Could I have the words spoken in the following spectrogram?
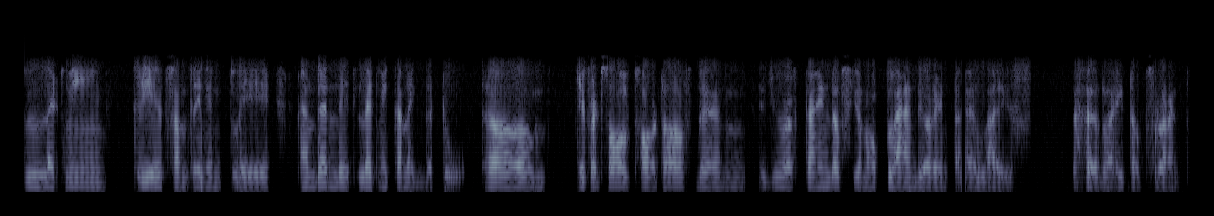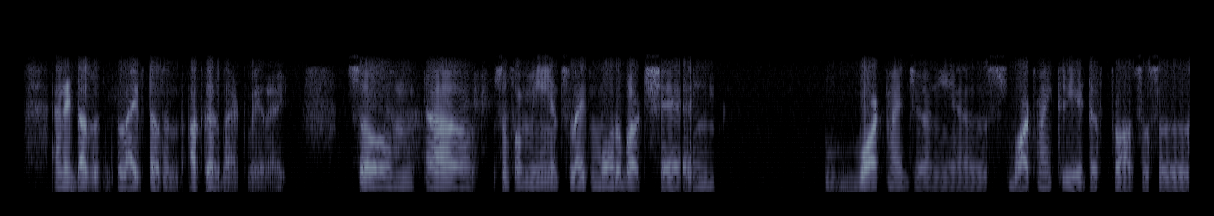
let me create something in play, and then let, let me connect the two. Um, if it's all thought of, then you have kind of you know planned your entire life right up front, and it doesn't life doesn't occur that way, right? So, um, uh, so for me, it's like more about sharing what my journey is, what my creative process is,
